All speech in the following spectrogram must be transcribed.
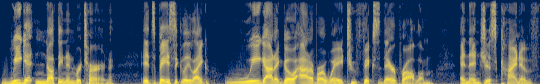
We get nothing in return. It's basically like we got to go out of our way to fix their problem and then just kind of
